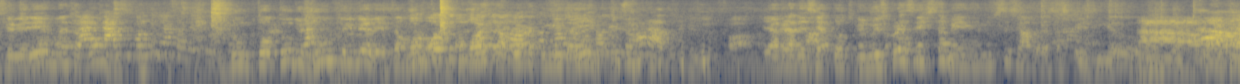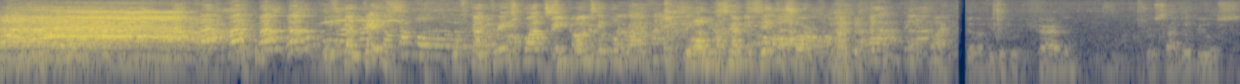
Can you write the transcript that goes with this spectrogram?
fevereiro, né? Tá bom? Vai fazer tudo? Juntou tudo junto e beleza. Então vamos embora. Vamos embora que tá pronta a comida aí. Separado, né? E agradecer a todos mesmo. E os presentes também, né? Não precisava dessas coisinhas. Eu- Vou ficar três, Então tá bom. vou ficar três, quatro, cinco anos sem comprar, sem comprar camiseta e short. Vai. pela vida do Ricardo. O senhor sabe, ó Deus,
